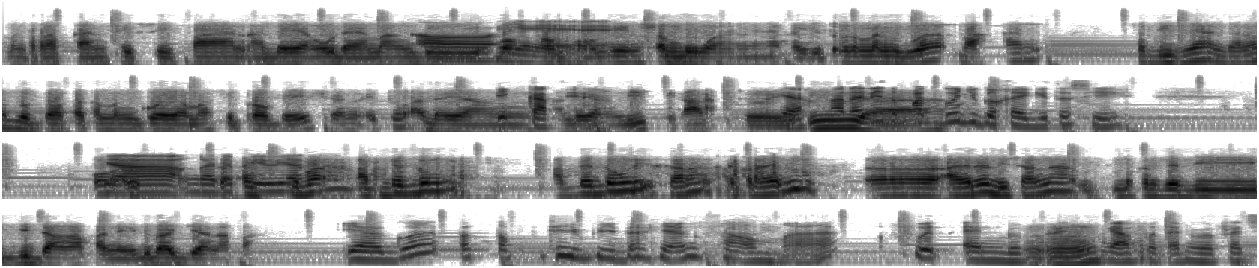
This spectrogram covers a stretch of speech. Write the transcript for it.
menerapkan shift shiftan ada yang udah emang di Oh, work iya, from iya, home semua kayak gitu. Temen gue bahkan sedihnya adalah beberapa temen gue yang masih probation itu ada yang Di-cut ada ya? yang dikat cuy. Ya karena di Iya. tempat gue juga kayak gitu sih. Oh, ya nggak ada eh, pilihan. coba update dong update dong di. Sekarang eh, terakhir lu eh, akhirnya di sana bekerja di bidang apa nih? Di bagian apa? Ya gue tetap di bidang yang sama food and beverage Mm-mm. nggak food and beverage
